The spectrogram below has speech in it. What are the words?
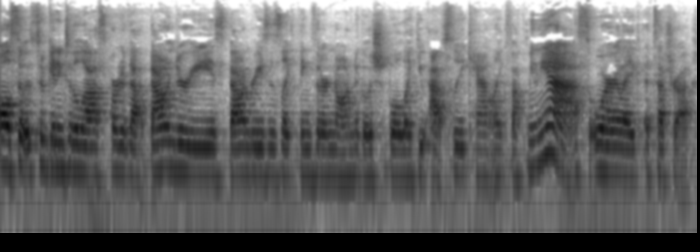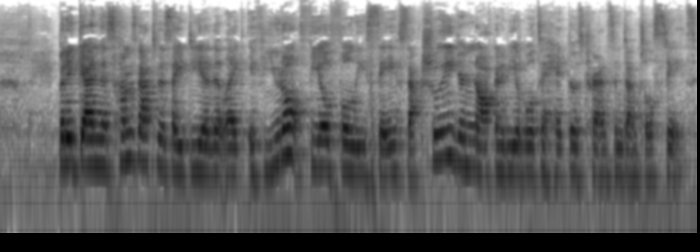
Also, so getting to the last part of that boundaries, boundaries is like things that are non-negotiable, like you absolutely can't like fuck me in the ass or like etc. But again, this comes back to this idea that like if you don't feel fully safe sexually, you're not going to be able to hit those transcendental states.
